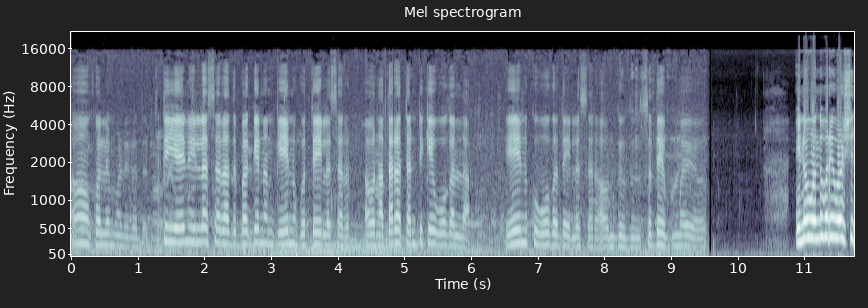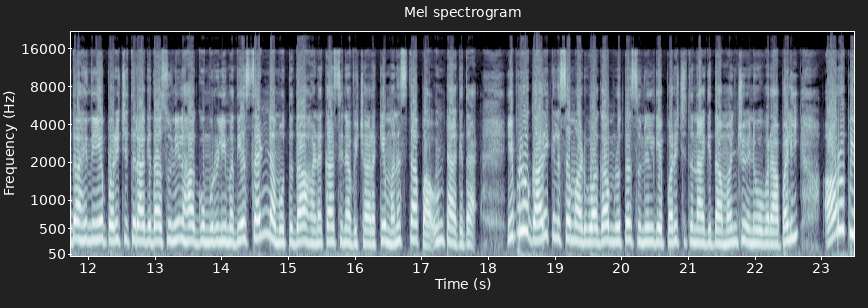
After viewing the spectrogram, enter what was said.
ಹ್ಞೂ ಕೊಲೆ ಮಾಡಿರೋದಂತೆ ಏನು ಇಲ್ಲ ಸರ್ ಅದ್ರ ಬಗ್ಗೆ ನನಗೇನು ಗೊತ್ತೇ ಇಲ್ಲ ಸರ್. ಅವನ ಆ ಥರ ತಂಟಿಕೆ ಹೋಗಲ್ಲ. ಏನಕ್ಕೂ ಹೋಗೋದೇ ಇಲ್ಲ ಸರ್ ಅವನಿಗೆ ಸದ್ಯ ಇನ್ನು ಒಂದೂವರೆ ವರ್ಷದ ಹಿಂದೆಯೇ ಪರಿಚಿತರಾಗಿದ್ದ ಸುನಿಲ್ ಹಾಗೂ ಮುರಳಿ ಮಧ್ಯೆ ಸಣ್ಣ ಮೊತ್ತದ ಹಣಕಾಸಿನ ವಿಚಾರಕ್ಕೆ ಮನಸ್ತಾಪ ಉಂಟಾಗಿದೆ. ಇಬ್ಬರು ಗಾರೆ ಕೆಲಸ ಮಾಡುವಾಗ ಮೃತ ಸುನಿಲ್ಗೆ ಪರಿಚಿತನಾಗಿದ್ದ ಮಂಜು ಎನ್ನುವವರ ಬಳಿ ಆರೋಪಿ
